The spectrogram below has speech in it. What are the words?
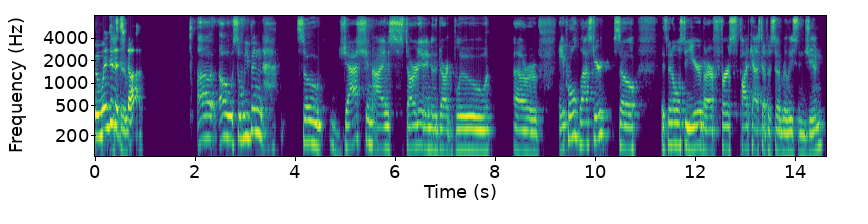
when did it good. start? Uh, oh, so we've been, so Josh and I started into the dark blue uh, April last year. So it's been almost a year, but our first podcast episode released in June.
